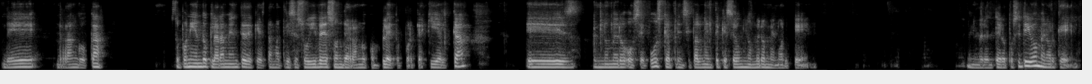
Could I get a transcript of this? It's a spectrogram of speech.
de rango K, suponiendo claramente de que estas matrices U y B son de rango completo, porque aquí el K es un número, o se busca principalmente que sea un número menor que N. Un número entero positivo menor que N.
